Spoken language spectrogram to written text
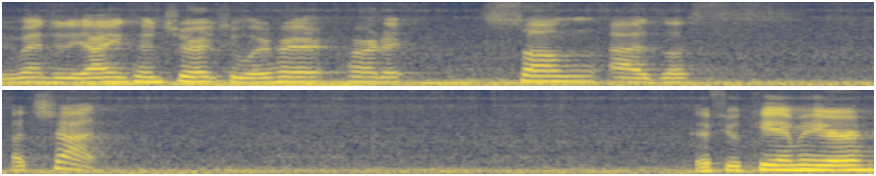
We went to the Anglican church, you would heard, heard it sung as a, a chant. If you came here,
